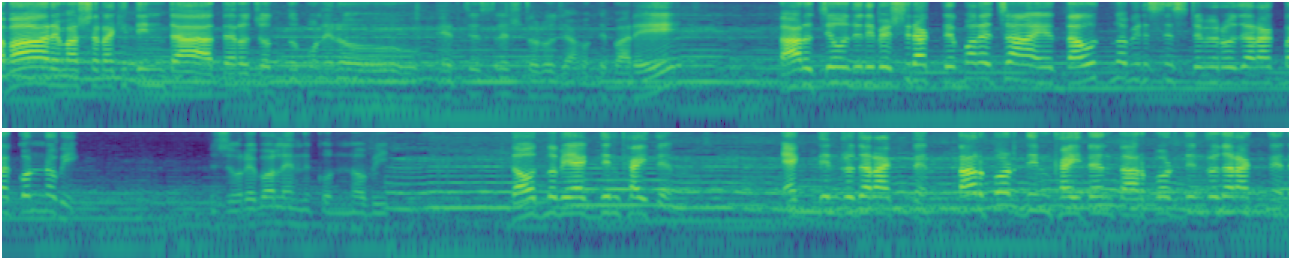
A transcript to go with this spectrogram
আবার এ মাসে রাখি তিনটা, তেরো, চোদ্দ, পনেরো, এর চেয়ে শ্রেষ্ঠ রোজা হতে পারে তার চেয়েও যদি বেশি রাখতে পারে, চায় দাউদ নবীর সিস্টেমে রোজা রাখবা কোন নবী? জোরে বলেন, কোন নবী? দাউদ নবী একদিন খাইতেন, একদিন রোজা রাখতেন, তারপর দিন খাইতেন, তারপর দিন রোজা রাখতেন।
